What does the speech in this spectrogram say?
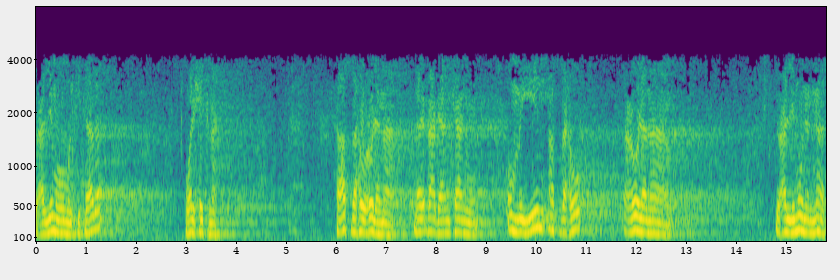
يعلمهم الكتاب والحكمة. فأصبحوا علماء. بعد أن كانوا أميين أصبحوا علماء. يعلمون الناس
